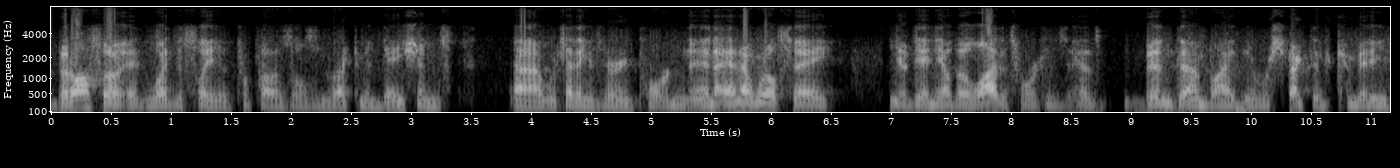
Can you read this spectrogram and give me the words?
but also at legislative proposals and recommendations, uh, which I think is very important. And, and I will say, you know, Danielle, that a lot of this work has, has been done by the respective committees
